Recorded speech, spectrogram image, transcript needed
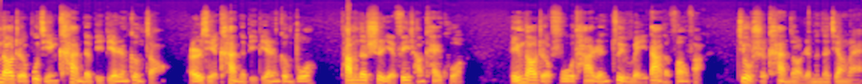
导者不仅看得比别人更早，而且看得比别人更多。他们的视野非常开阔。领导者服务他人最伟大的方法，就是看到人们的将来，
